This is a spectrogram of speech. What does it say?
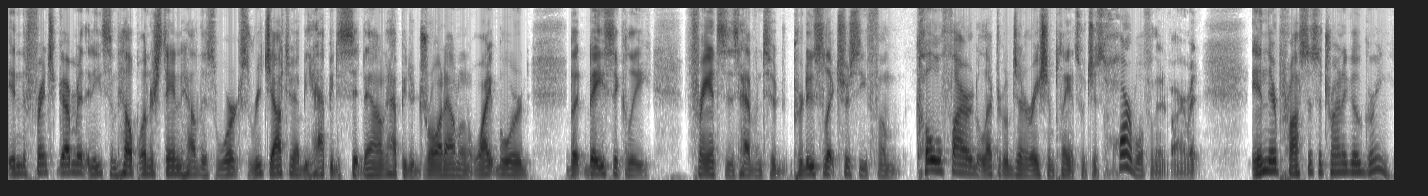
in the French government that needs some help understanding how this works, reach out to me. I'd be happy to sit down, happy to draw it out on a whiteboard. But basically, France is having to produce electricity from coal fired electrical generation plants, which is horrible for the environment, in their process of trying to go green.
